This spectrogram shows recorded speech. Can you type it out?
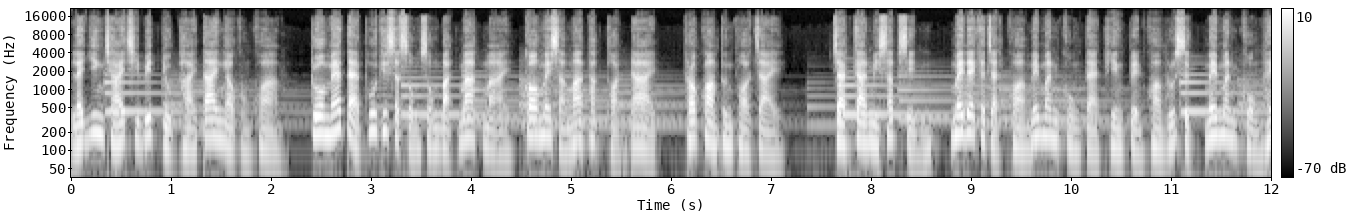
และยิ่งใช้ชีวิตอยู่ภายใต้เงาของความ กลัวแม้แต่ผู้ที่สะสมสมบัติมากมาย ก็ไม่สามารถพักผ่อนได้ เพราะความพึงพอใจ จากการมีทรัพย์สินไม่ได้ขจัดความไม่มั่นคงแต่เพียงเปลี่ยนความรู้สึกไม่มั่นคงให้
